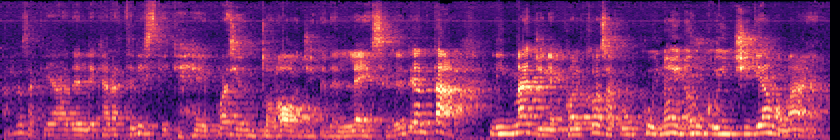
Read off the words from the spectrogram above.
qualcosa che ha delle caratteristiche quasi ontologiche dell'essere. In realtà l'immagine è qualcosa con cui noi non coincidiamo mai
